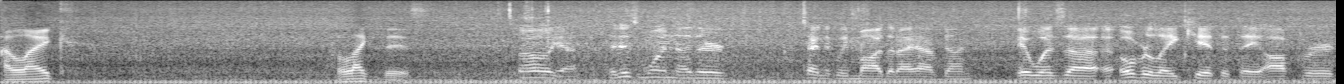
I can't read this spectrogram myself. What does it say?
I like. I like this. Oh yeah, it is one other technically mod that I have done. It was uh, an overlay kit that they offered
